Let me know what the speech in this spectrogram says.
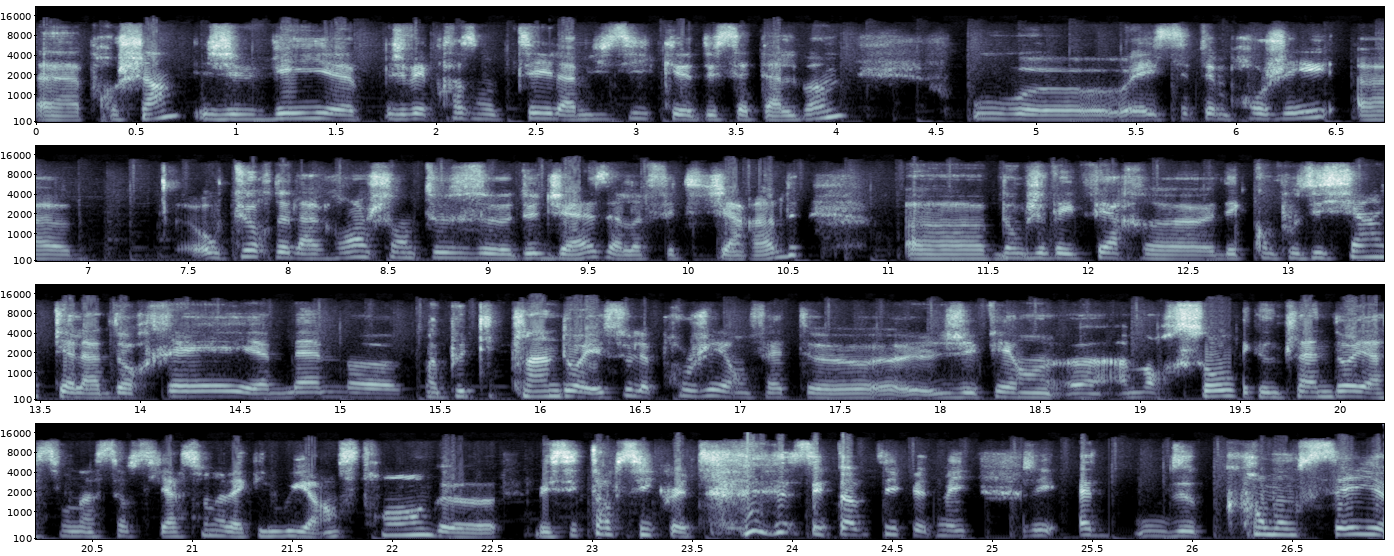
euh, prochain. Je vais, euh, je vais présenter la musique de cet album. Où, c'est un projet autour de la grande chanteuse de jazz, Ella Fitzgerald. Euh, donc, je vais faire euh, des compositions qu'elle adorait, et même euh, un petit clin d'œil sur le projet. En fait, j'ai fait un, morceau avec un clin d'œil à son association avec Louis Armstrong, mais c'est top secret, c'est top secret. Mais j'ai hâte de commencer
